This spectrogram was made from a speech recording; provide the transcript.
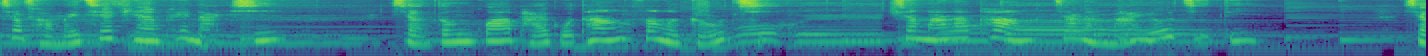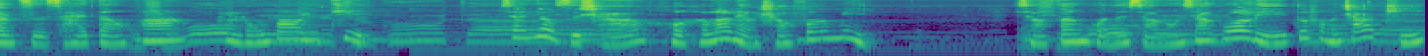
像草莓切片配奶昔。像冬瓜排骨汤放了枸杞，像麻辣烫加了麻油几滴，像紫菜蛋花配笼包一屉，像柚子茶混合了两勺蜂蜜，像翻滚的小龙虾锅里多放扎皮，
